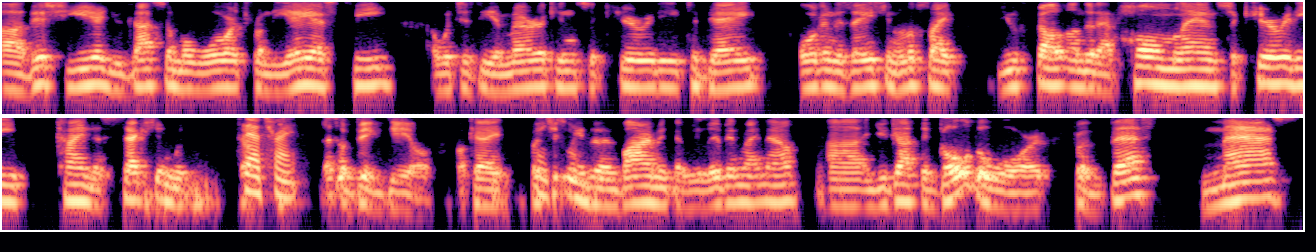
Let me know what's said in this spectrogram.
uh, this year, you got some awards from the AST, uh, which is the American Security Today organization. It looks like you fell under that Homeland Security kind of section. Which, that's right. That's a big deal. Okay. Particularly the environment that we live in right now. Uh, and you got the Gold Award for Best Mass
